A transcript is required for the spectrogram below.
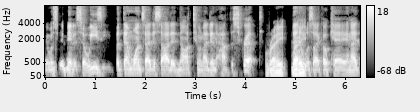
it was it made it so easy. But then once I decided not to and I didn't have the script, right, then right. it was like okay. And I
